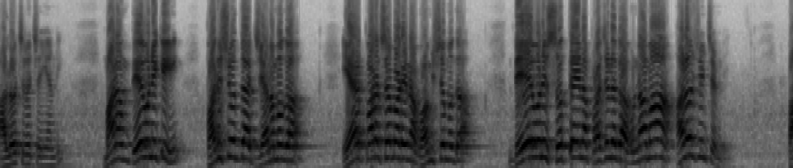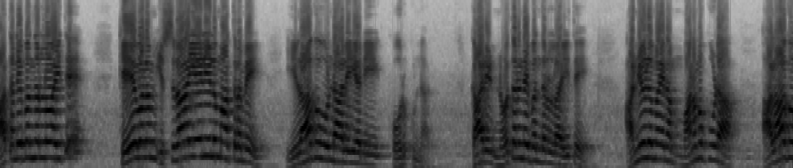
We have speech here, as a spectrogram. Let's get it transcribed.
ఆలోచన చేయండి. మనం దేవునికి పరిశుద్ధ జనముగా ఏర్పరచబడిన వంశముగా దేవుని సొత్తైన ప్రజలుగా ఉన్నామా? ఆలోచించండి. పాత నిబంధనలో అయితే కేవలం ఇస్రాయేలీలు మాత్రమే ఇలాగూ ఉండాలి అని కోరుకున్నారు. కానీ నూతన నిబంధనలో అయితే అన్యులమైన మనము కూడా అలాగూ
